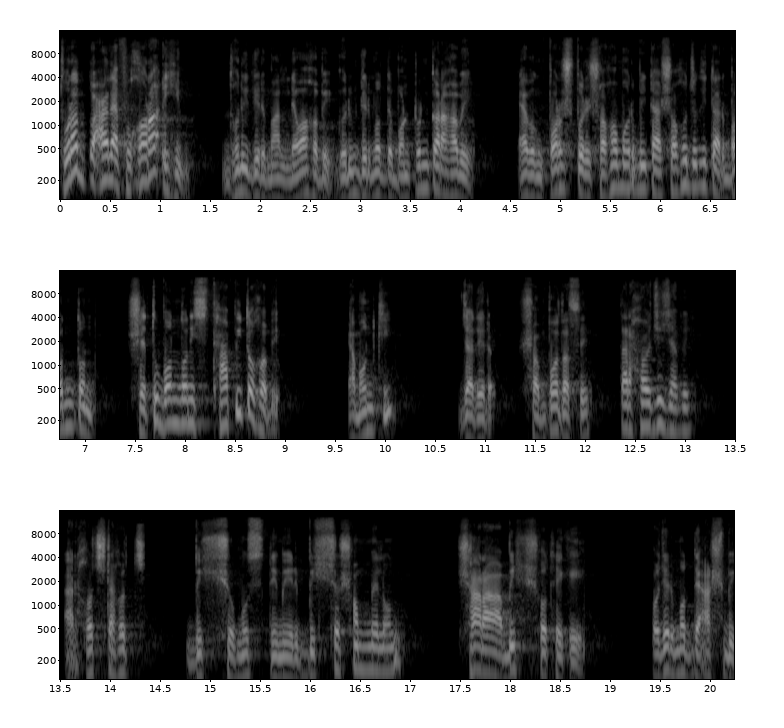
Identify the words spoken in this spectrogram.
তুরাদ্দ আলা ফুকরা ইহিম ধনীদের মাল নেওয়া হবে, গরিবদের মধ্যে বন্টন করা হবে এবং পরস্পরের সহমর্মিতা, সহযোগিতার বন্ধন, সেতু বন্ধন স্থাপিত হবে। এমনকি যাদের সম্পদ আছে, তারা হজে যাবে। আর হজটা হচ্ছে বিশ্ব মুসলিমের বিশ্ব সম্মেলন। সারা বিশ্ব থেকে হজের মধ্যে আসবে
